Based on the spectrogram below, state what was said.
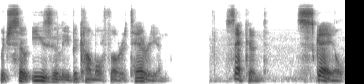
which so easily become authoritarian. Second, scale.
